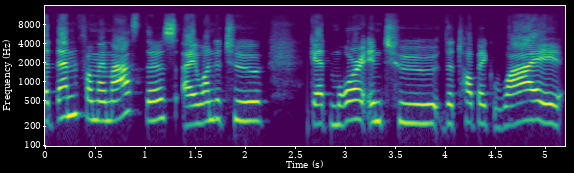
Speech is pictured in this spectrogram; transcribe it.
But then for my master's, I wanted to get more into the topic why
